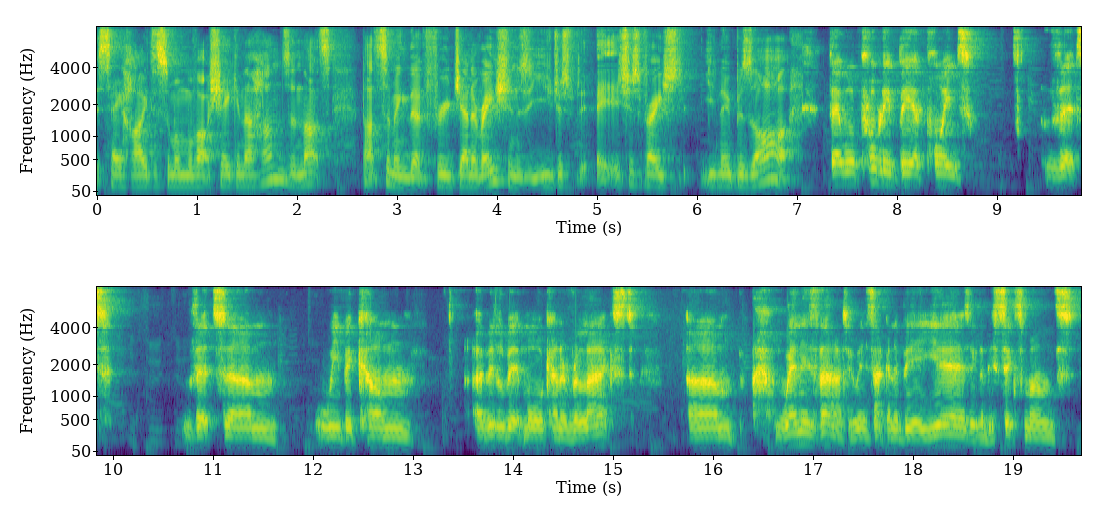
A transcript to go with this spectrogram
say hi to someone without shaking their hands, and that's that's something that through generations you just it's just very you know bizarre. there will probably be a point that that um, we become a little bit more kind of relaxed. Um, when is that? Mean, is that going to be a year? Is it going to be six months?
